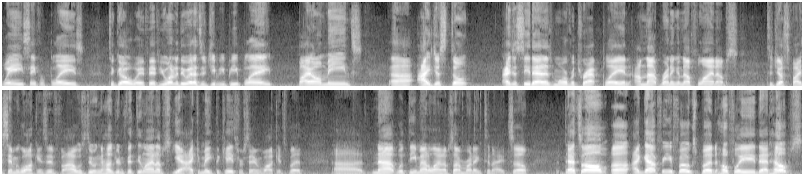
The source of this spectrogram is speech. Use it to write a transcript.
way safer plays to go with. If you want to do it as a GPP play, by all means. Uh, I just don't. I just see that as more of a trap play, and I'm not running enough lineups to justify Sammy Watkins. If I was doing 150 lineups, yeah, I can make the case for Sammy Watkins, but uh, not with the amount of lineups I'm running tonight. So that's all uh, I got for you folks, but hopefully that helps.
